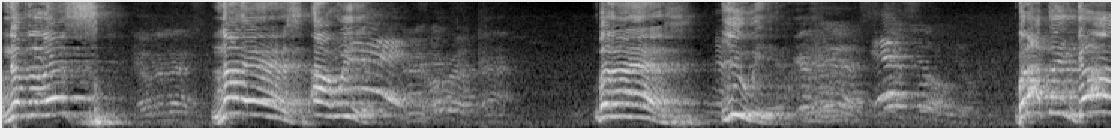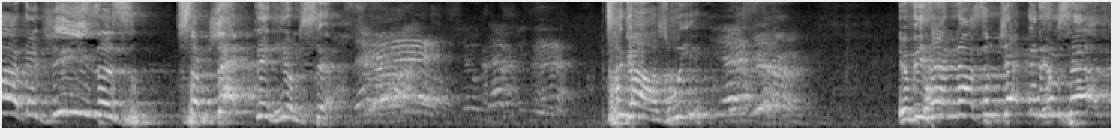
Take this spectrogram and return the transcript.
Nevertheless, not as I will, but as you will. But I thank God that Jesus subjected himself Yes. To God's will. Yes. If he had not subjected himself,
